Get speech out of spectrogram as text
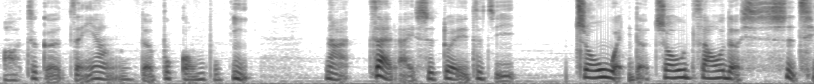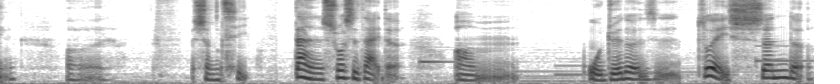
啊，哦，这个怎样的不公不义，那再来是对自己。周围的、周遭的事情，呃，生气。但说实在的，嗯，我觉得是最深的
